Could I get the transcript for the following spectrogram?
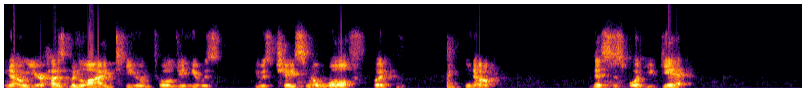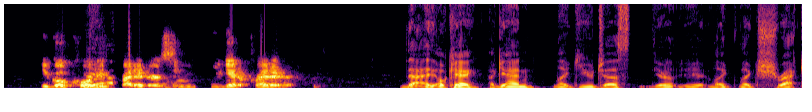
you know your husband lied to you and told you he was he was chasing a wolf but you know this is what you get. You go courting yeah. predators and you get a predator. That okay. Again, like you just you're, you're like like Shrek.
